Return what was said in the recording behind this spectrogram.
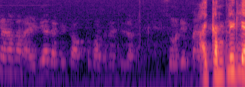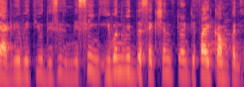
kind of an idea that we talked about, whether it is a sodium I completely agree with you. This is missing even with the Section 25 company.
